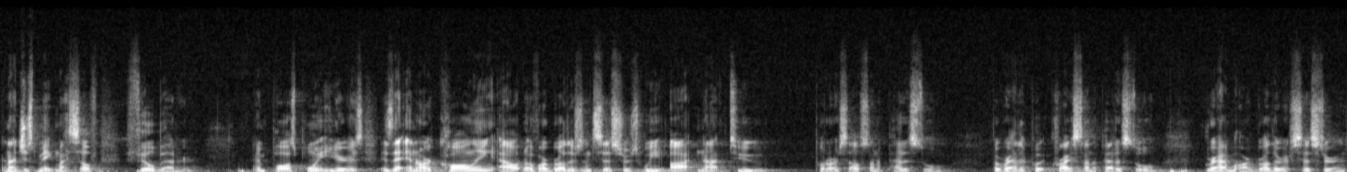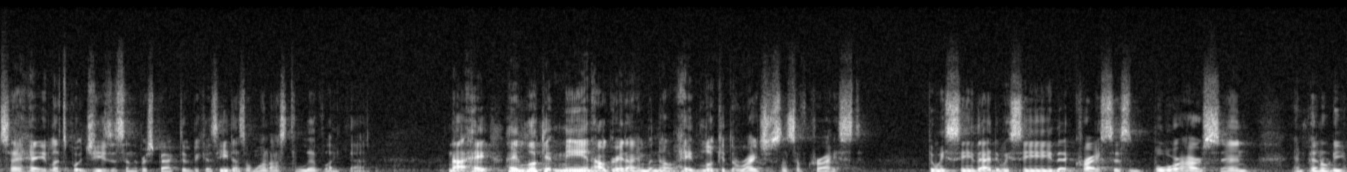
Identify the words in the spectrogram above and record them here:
And I just make myself feel better. And Paul's point here is, is that in our calling out of our brothers and sisters, we ought not to put ourselves on a pedestal, but rather put Christ on a pedestal grab our brother or sister and say, hey, let's put Jesus in the perspective because he doesn't want us to live like that. Not, hey, hey, look at me and how great I am, but no, hey, look at the righteousness of Christ. Do we see that? Do we see that Christ has bore our sin and penalty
